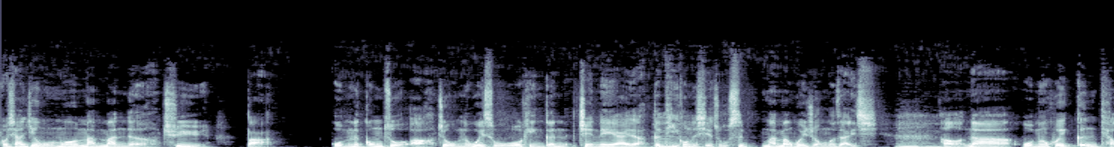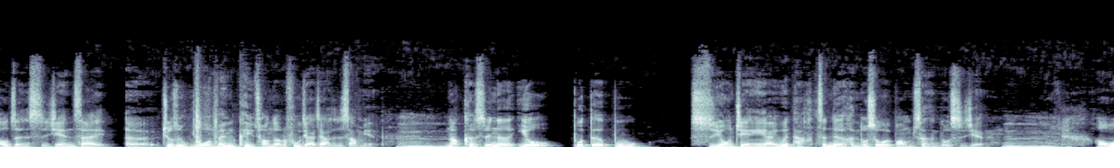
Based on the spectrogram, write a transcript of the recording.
我相信我们会慢慢的去把我们的工作啊，就我们的 of working 跟 Gen AI 啊的提供的协助是慢慢会融合在一起。嗯，好，那我们会更调整时间在呃，就是我们可以创造的附加价值上面。嗯，那可是呢，又不得不。使用 Gen AI，因为它真的很多时候会帮我们省很多时间。嗯，哦，我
